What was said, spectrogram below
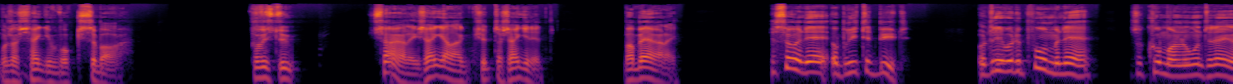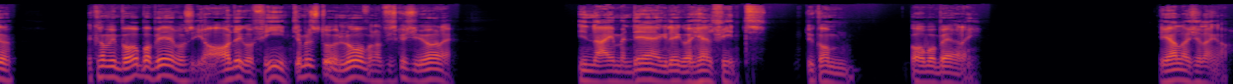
må la skjegget vokse, bare. For hvis du skjærer deg skjegget, eller kutter skjegget ditt, barberer deg, ja, så det å bryte et bud. Og driver du på med det, så kommer noen til deg og kan vi bare barbere oss? Ja, det går fint. Ja, men det står jo i loven at vi skal ikke gjøre det. Nei, men det, det går helt fint. Du kan bare barbere deg. Det gjelder ikke lenger.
